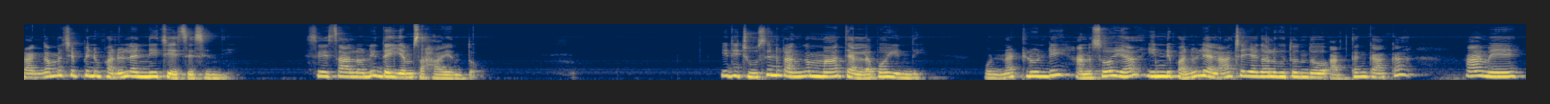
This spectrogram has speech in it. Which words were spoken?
రంగమ్మ చెప్పిన పనులన్నీ చేసేసింది సీసాలోని దెయ్యం సహాయంతో. ఇది చూసిన రంగమ్మ తెల్లబోయింది. ఉన్నట్లుండి అనసూయ ఇన్ని పనులు ఎలా చేయగలుగుతుందో అర్థం కాక ఆమె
